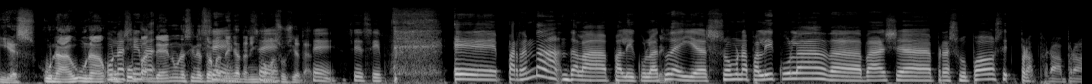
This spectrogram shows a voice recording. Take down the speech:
I és una, una, un punt pendent, una assignatura pendent que tenim sí, com a societat. Sí, sí, sí. Eh, parlem de, de la pel·lícula. Tu deies, som una pel·lícula de baix eh, pressupost, però, però, però,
